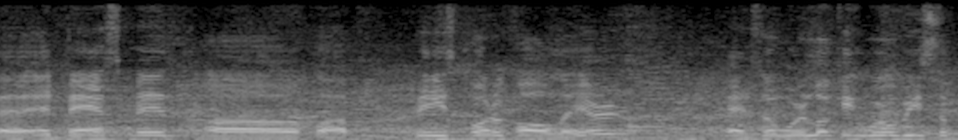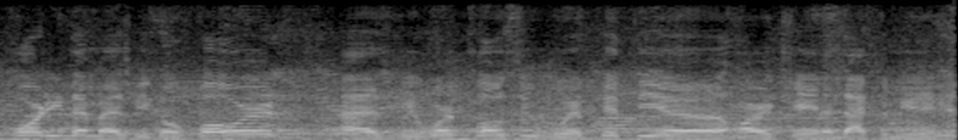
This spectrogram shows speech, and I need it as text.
advancement of uh, base protocol layers. And so we're looking, we'll be supporting them as we go forward, as we work closely with Pythia, ARChain, and that community.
